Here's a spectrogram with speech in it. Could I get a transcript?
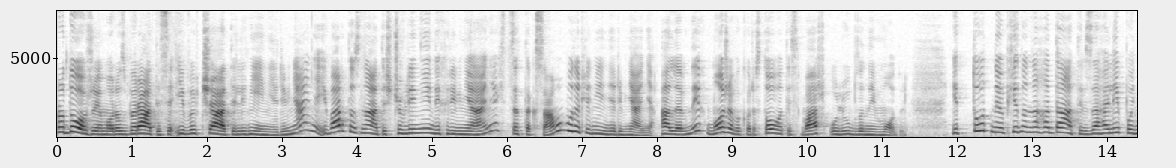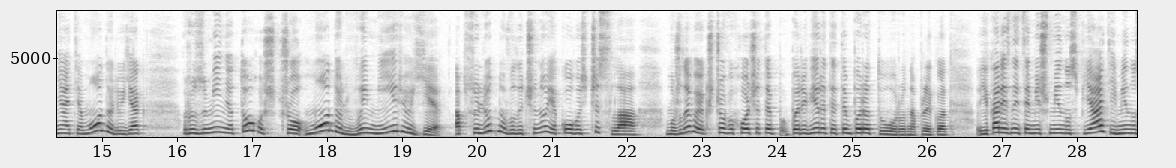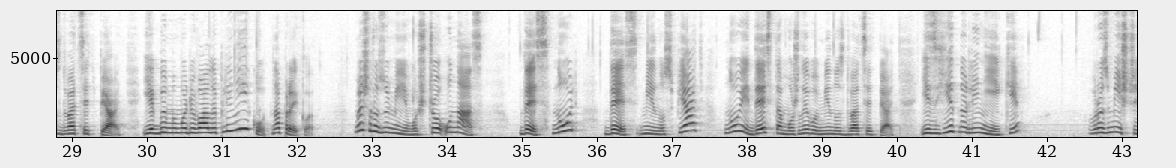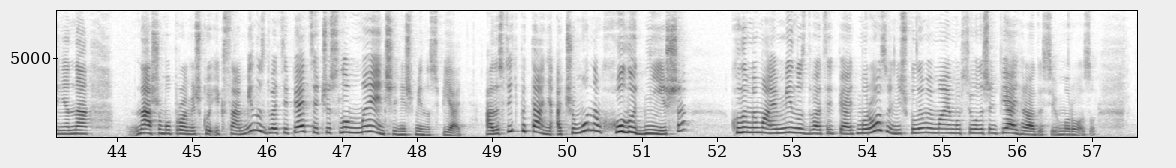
Продовжуємо розбиратися і вивчати лінійні рівняння, і варто знати, що в лінійних рівняннях це так само будуть лінійні рівняння, але в них може використовуватись ваш улюблений модуль. І тут необхідно нагадати взагалі поняття модулю як розуміння того, що модуль вимірює абсолютну величину якогось числа. Можливо, якщо ви хочете перевірити температуру, наприклад, яка різниця між мінус 5 і мінус 25. І якби ми малювали б наприклад, ми ж розуміємо, що у нас десь 0, десь мінус 5, ну і десь там, можливо, мінус 25. І згідно лінійки, розміщення на нашому проміжку х мінус 25 це число менше, ніж мінус 5. Але стоїть питання: а чому нам холодніше, коли ми маємо мінус 25 морозу, ніж коли ми маємо всього лише 5 градусів морозу?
